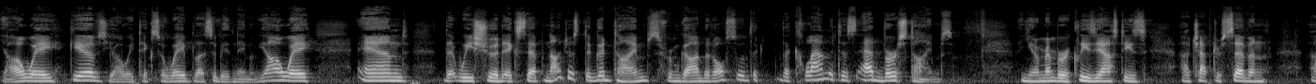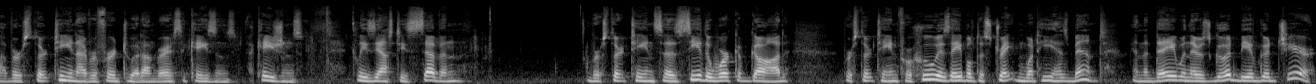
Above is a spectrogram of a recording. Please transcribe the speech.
Yahweh gives, Yahweh takes away. Blessed be the name of Yahweh and that we should accept not just the good times from God, but also the, the calamitous, adverse times. You know, remember Ecclesiastes uh, chapter 7, uh, verse 13. I've referred to it on various occasions. occasions. Ecclesiastes 7, verse 13 says, See the work of God. Verse 13, For who is able to straighten what he has bent? In the day when there is good, be of good cheer.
